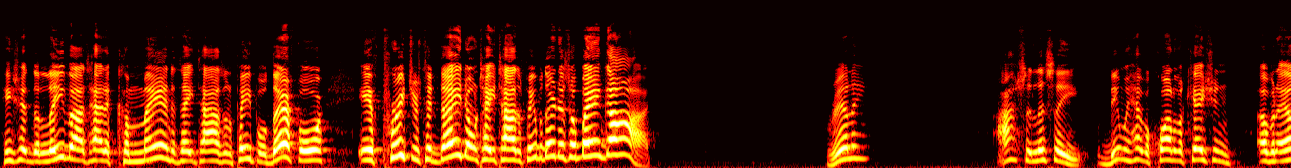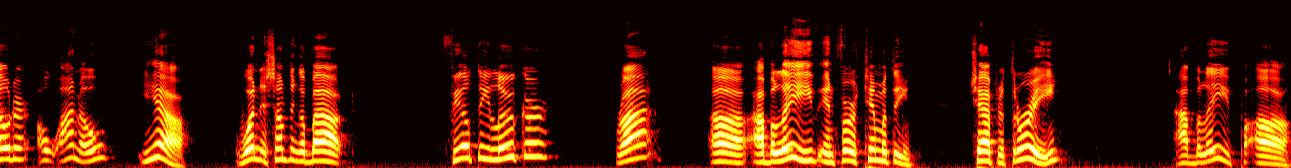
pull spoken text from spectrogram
He said the Levites had a command to take tithes of the people. Therefore, if preachers today don't take tithes from people, they're disobeying God. Really? I said, let's see, didn't we have a qualification of an elder? Oh, I know. Yeah. Wasn't it something about filthy lucre? Right? Uh, I believe in 1 Timothy chapter 3, I believe uh,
